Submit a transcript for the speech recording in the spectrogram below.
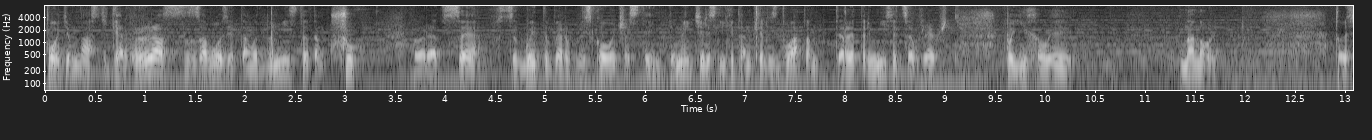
Потім нас тільки раз завозять там в одне місто, там шух. Говорять, все, все, ви тепер військова частина. І ми через скільки там, через два там, три місяці вже поїхали на ноль. Тобто,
